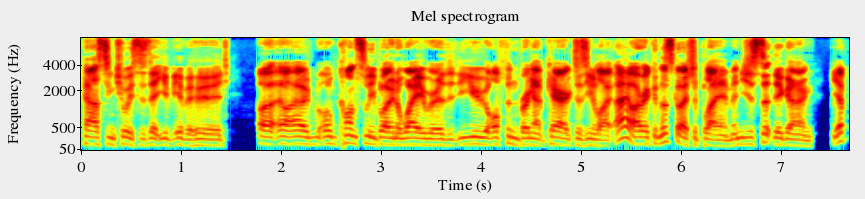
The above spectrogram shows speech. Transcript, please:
casting choices that you've ever heard. I, I, I'm constantly blown away where you often bring up characters and you're like, oh, I reckon this guy should play him. And you just sit there going, yep,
